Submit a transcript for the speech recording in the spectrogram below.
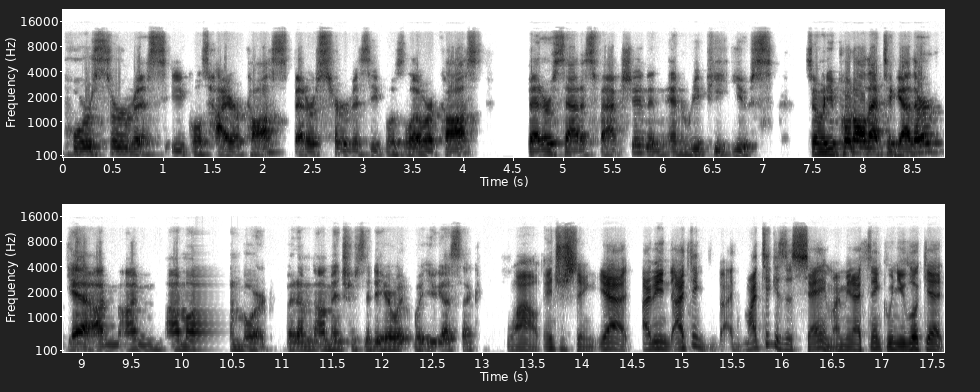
poor service equals higher costs, better service equals lower cost, better satisfaction, and, and repeat use. So when you put all that together, yeah, I'm I'm I'm on board, but I'm I'm interested to hear what, what you guys think. Wow, interesting. Yeah, I mean, I think my take is the same. I mean, I think when you look at,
